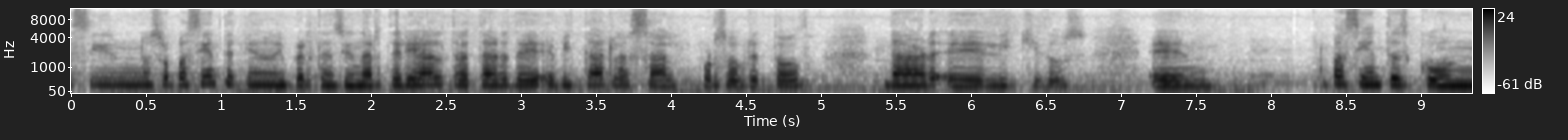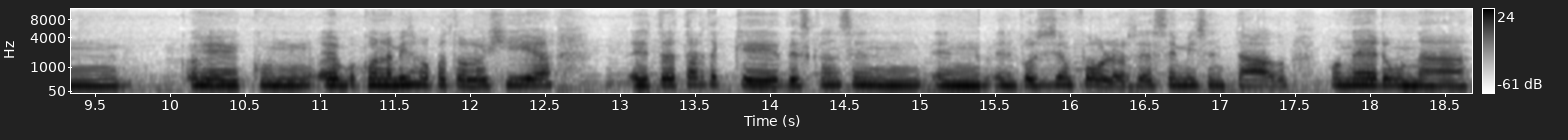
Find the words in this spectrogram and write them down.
si nuestro paciente tiene una hipertensión arterial, tratar de evitar la sal, por sobre todo, dar eh, líquidos. En pacientes con, eh, con, la misma patología, tratar de que descansen en, posición Fowler, o sea, semi-sentado, poner una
